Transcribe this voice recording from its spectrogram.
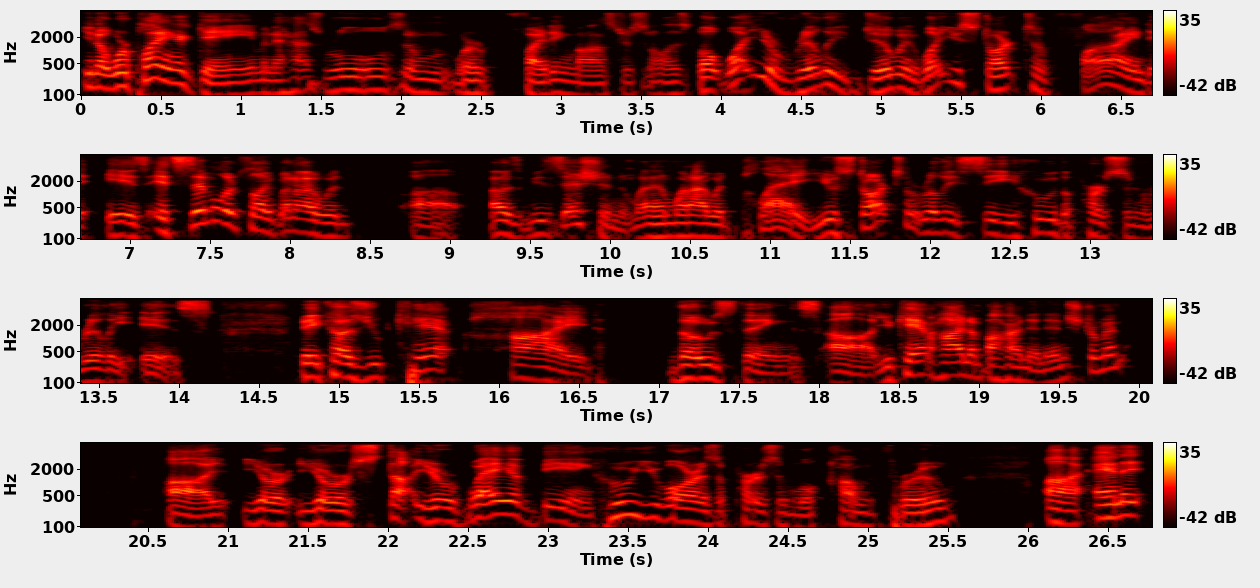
you know, we're playing a game and it has rules and we're fighting monsters and all this. But what you're really doing, what you start to find is it's similar to like when I would, uh, I was a musician when when I would play, you start to really see who the person really is, because you can't hide those things. Uh, you can't hide them behind an instrument uh, your your st- your way of being, who you are as a person, will come through. Uh, and it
